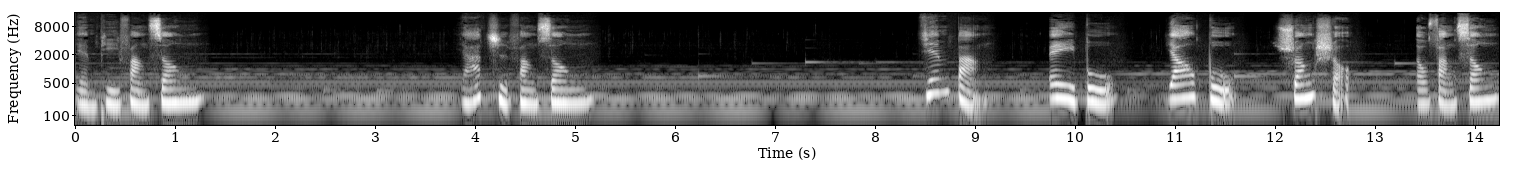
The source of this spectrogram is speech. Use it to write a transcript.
眼皮放松，牙齿放松，肩膀、背部、腰部、双手都放松。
